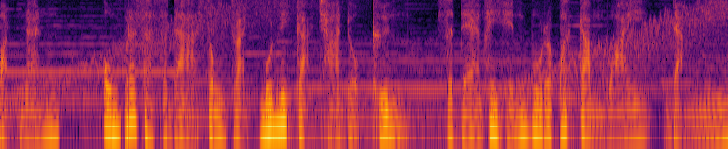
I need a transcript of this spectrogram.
บัดนั้น องค์พระศาสดาทรงตรัสมุนิกะชาดกขึ้น แสดงให้เห็นบุรพกรรมไว้ ดังนี้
